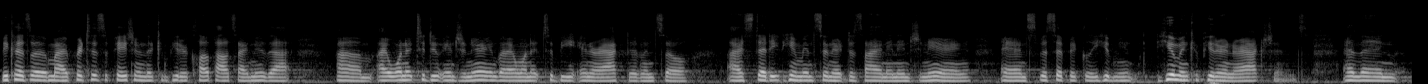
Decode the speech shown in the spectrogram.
because of my participation in the computer clubhouse, I knew that um, I wanted to do engineering, but I wanted to be interactive. And so I studied human-centered design and engineering, and specifically human, human-computer interactions. And then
